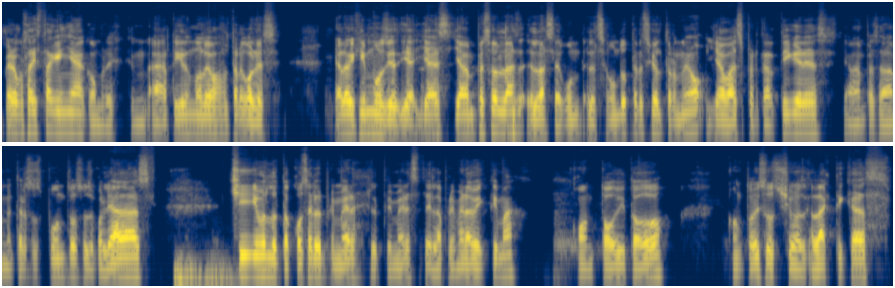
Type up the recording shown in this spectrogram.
Pero pues ahí está Guiñac, hombre. A Tigres no le va a faltar goles. Ya lo dijimos, ya, ya, es, ya empezó la, la el segundo tercio del torneo, ya va a despertar Tigres, ya va a empezar a meter sus puntos, sus goleadas. Chivas le tocó ser el primer, el primer, este, la primera víctima, con todo y todo, con todas sus chivas galácticas,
